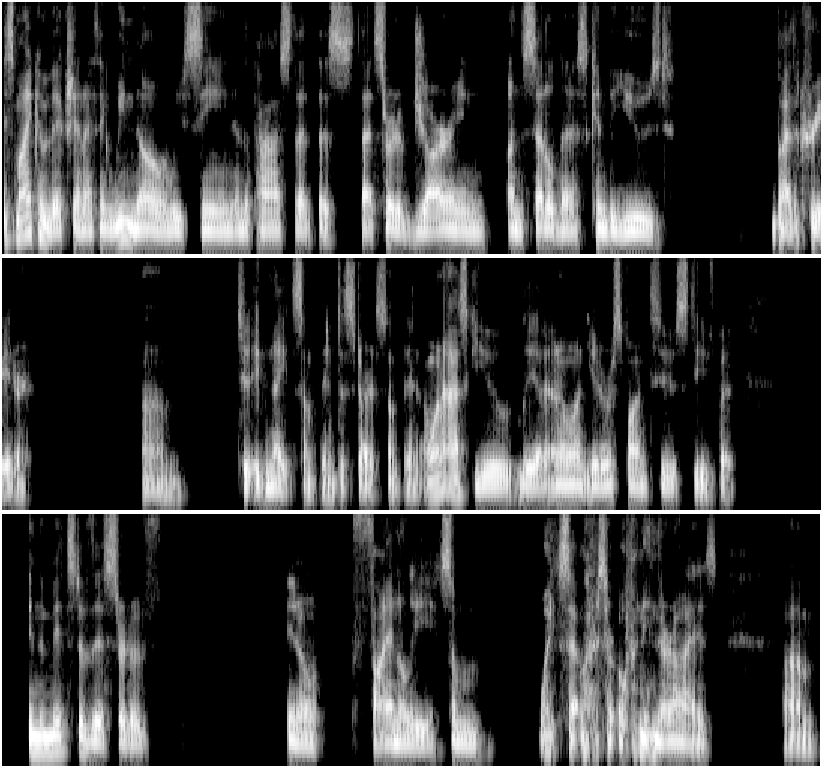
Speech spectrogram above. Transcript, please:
it's my conviction. I think we know and we've seen in the past that this that sort of jarring unsettledness can be used by the Creator um, to ignite something, to start something. I want to ask you, Leah, and I want you to respond to Steve, but in the midst of this sort of, you know, finally some white settlers are opening their eyes. Um,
